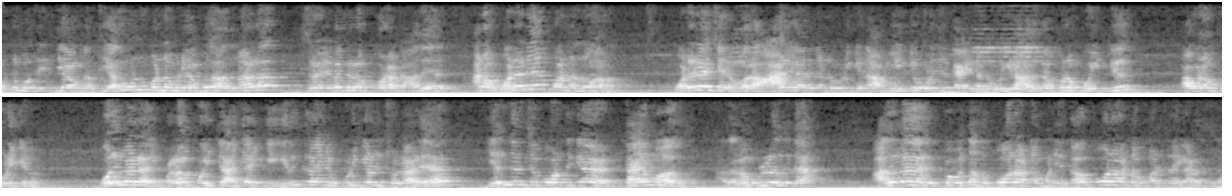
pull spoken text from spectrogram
ஒட்டுமொத்த இந்தியாவும் கத்தி. அது ஒன்றும் பண்ண முடியாம போது அதனால சில இடங்கள்ல போராட்டம். அது ஆனா உடனே பண்ணணும். உடனே செய்யணும். முதல்ல ஆள் யாரு கண்டுபிடிக்கணும்? அவங்க எங்க ஒளிஞ்சிருக்காங்க கண்டுபிடிக்கணும். அதுக்கப்புறம் போயிட்டு அவனை பிடிக்கணும். ஒருவேளை இப்பெல்லாம் போயிட்டு ஐயா இங்க இருக்கிறாங்க பிடிக்கணும்னு சொன்னாலே எந்திரிச்சு போறதுக்கே டைம் ஆகுது. அதெல்லாம் உள்ளதுதான். அதுல இப்ப வந்து அந்த போராட்டம் பண்ணியிருக்காங்க. போராட்டம் பண்ற இடத்துல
